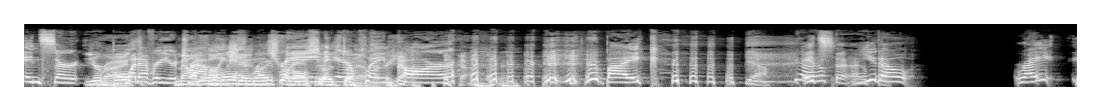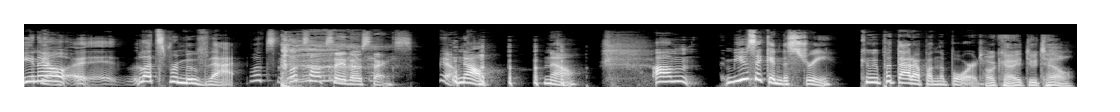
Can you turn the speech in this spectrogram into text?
insert You're Right. whatever you're traveling in. Right, Train, also airplane, Yeah. car, bike. Yeah. Yeah, I hope it's, that- I hope you that. know, right? You know, uh, let's remove that. Let's let's not say those things. Yeah. No, no. Um, music industry. Can we put that up on the board? Okay, do tell.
